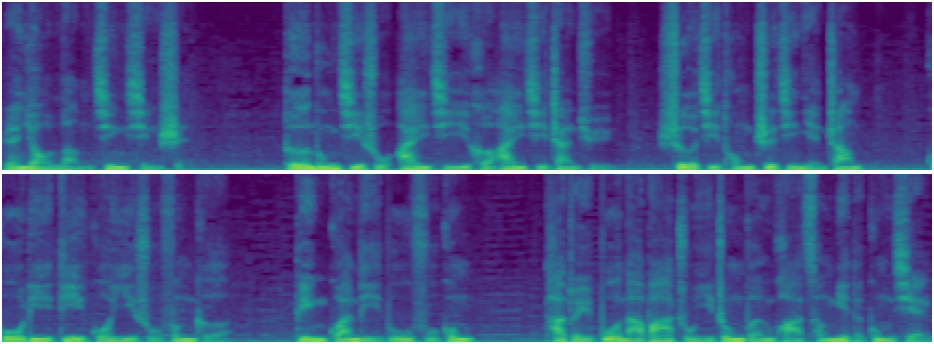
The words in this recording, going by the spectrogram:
人要冷静行事。”德农记述埃及和埃及战局，设计同志纪念章，鼓励帝国艺术风格。并管理卢浮宫，他对波拿巴主义中文化层面的贡献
